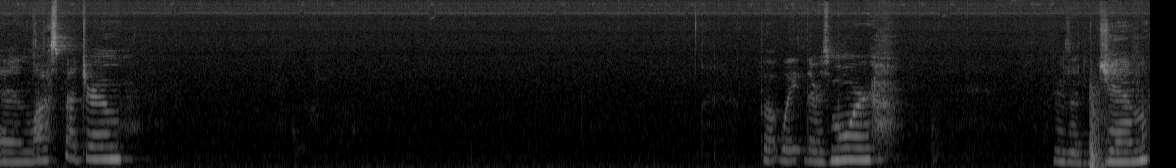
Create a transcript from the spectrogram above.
And bedroom. But wait, there's more. There's a gym.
